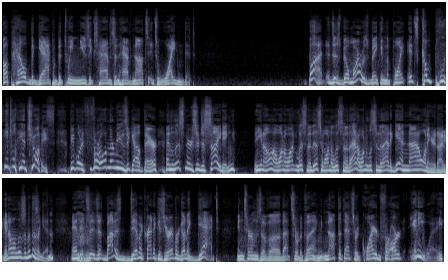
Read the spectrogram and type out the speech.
upheld the gap between music's haves and have nots, it's widened it. But as Bill Maher was making the point, it's completely a choice. People are throwing their music out there, and listeners are deciding. You know, I want to listen to this. I want to listen to that. I want to listen to that again. No, I don't want to hear that again. I want to listen to this again. And mm-hmm. it's, it's, about as democratic as you're ever going to get in terms of uh, that sort of thing. Not that that's required for art anyway.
